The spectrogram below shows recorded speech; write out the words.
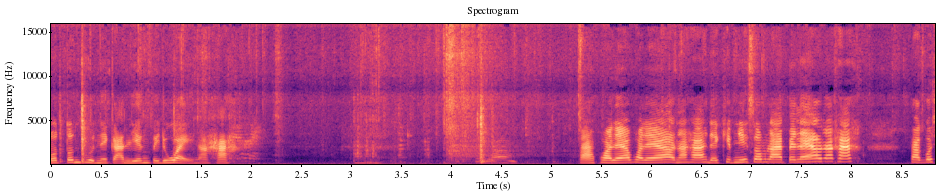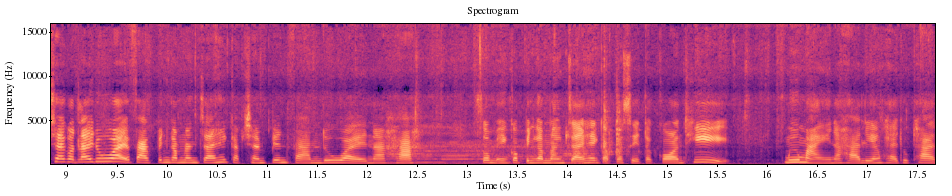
ลดต้นทุนในการเลี้ยงไปด้วยนะคะย่างอะพอแล้วพอแล้วนะคะ เดี๋ยวคลิปนี้ส้มลาไปแล้วนะคะ ฝากกดแชร์กดไลค์ด้วย ฝากเป็นกำลังใจให้กับแชมเปี้ยนฟาร์มด้วยนะคะส้มเองก็เป็นกำลังใจให้กับเกษตรกรที่มือใหม่นะคะ เลี้ยงแพะทุกท่าน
